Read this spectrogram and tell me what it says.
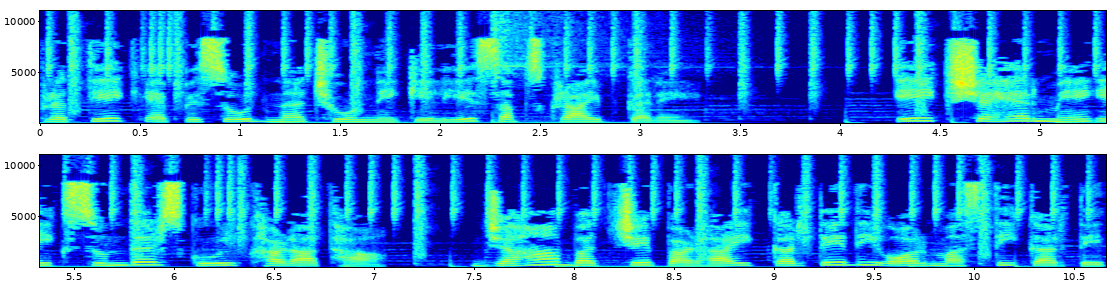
प्रत्येक एपिसोड न छोड़ने के लिए सब्सक्राइब करें। एक शहर में एक सुंदर स्कूल खड़ा था। जहाँ बच्चे पढ़ाई करते थे और मस्ती करते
